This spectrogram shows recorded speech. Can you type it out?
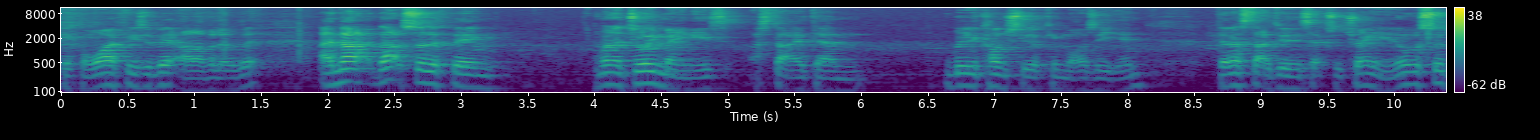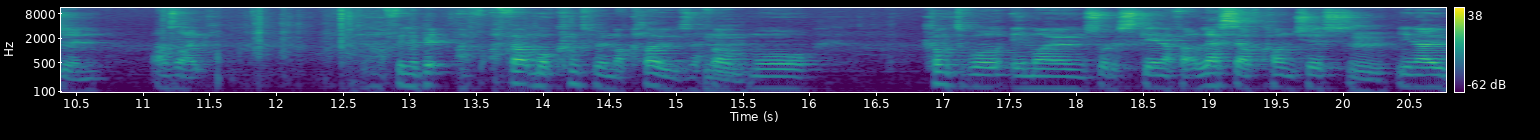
If my wife leaves a bit, I'll have a little bit, and that that sort of thing. When I joined Manies, I started um, really consciously looking what I was eating. Then I started doing this extra training, and all of a sudden, I was like, "Oh, feel a bit. I, f- I felt more comfortable in my clothes. I felt Mm. more comfortable in my own sort of skin. I felt less self conscious. Mm. You know,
